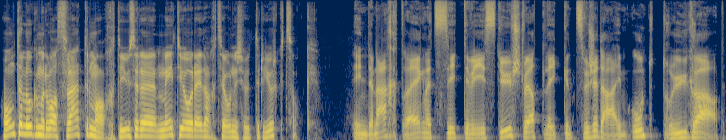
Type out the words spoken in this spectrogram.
Und dann schauen wir, was das Wetter macht. In unserer Meteo-Redaktion ist heute Jürg Zock. In der Nacht regnet es zeitweise, Tiefstwerte liegen zwischen 1 und 3 Grad.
